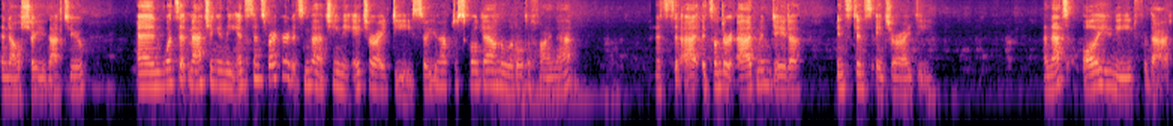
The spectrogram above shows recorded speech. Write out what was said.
And I'll show you that too. And what's it matching in the instance record? It's matching the HRID. So you have to scroll down a little to find that. And it's, to, it's under admin data instance HRID. And that's all you need for that.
